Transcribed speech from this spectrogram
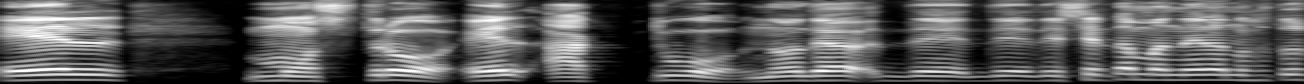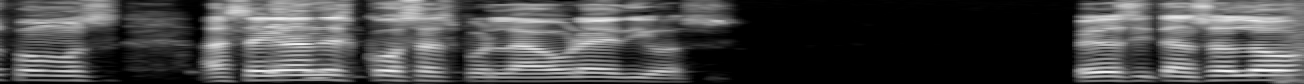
él mostró, él actuó ¿no? De, cierta manera nosotros podemos hacer grandes cosas por la obra de Dios. Pero si tan solo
